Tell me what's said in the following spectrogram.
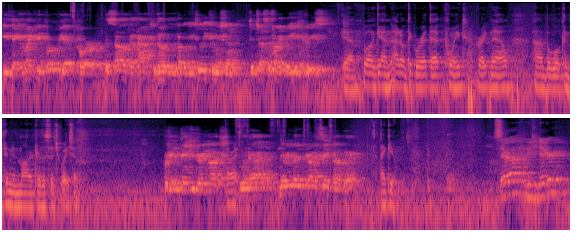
Do you think it might be appropriate for the solid to have to go to the Public Utility Commission to justify a rate increase? Yeah, well, again, I don't think we're at that point right now, uh, but we'll continue to monitor the situation. Okay, thank you very much. All right. Safe out there. Thank you. Sarah, Luigi Digger?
